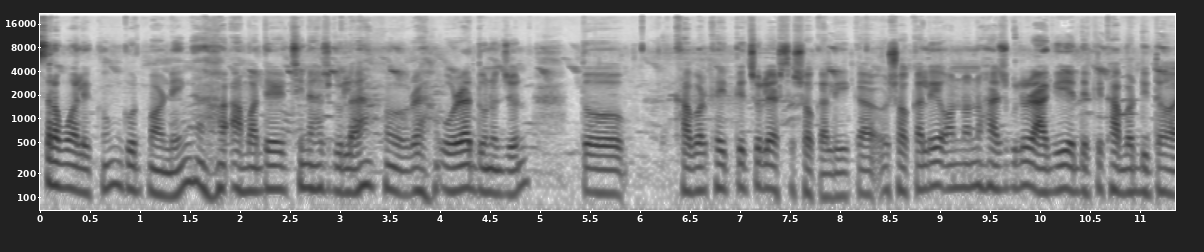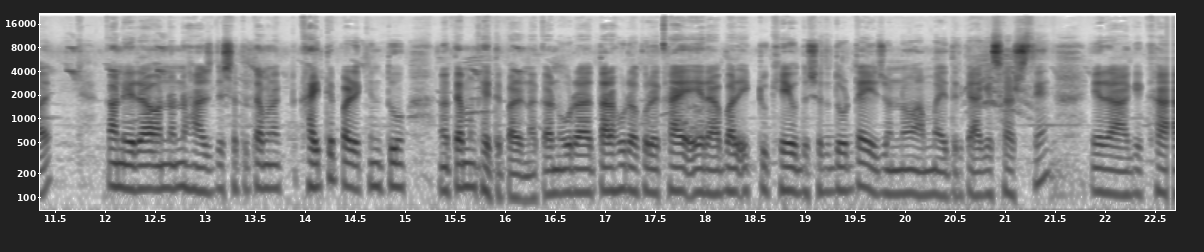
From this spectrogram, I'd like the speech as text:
আসসালামু আলাইকুম, গুড মর্নিং। আমাদের চীনা হাঁসগুলা ওরা ওরা দুজন। তো খাবার খাইতে চলে আসছে সকালে। সকালে অন্যান্য হাঁসগুলোর আগে এদেরকে খাবার দিতে হয়। কারণ এরা অন্যান্য হাঁসদের সাথে তেমন একটা খাইতে পারে, কিন্তু তেমন খাইতে পারে না। কারণ ওরা তাড়াহুড়া করে খায়, এরা আবার একটু খেয়ে ওদের সাথে দৌড় দেয় এই জন্য আম্মা এদেরকে আগে ছাড়ছে। এরা আগে খায়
